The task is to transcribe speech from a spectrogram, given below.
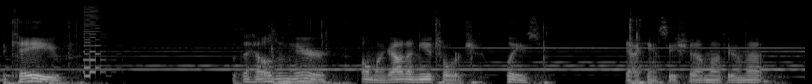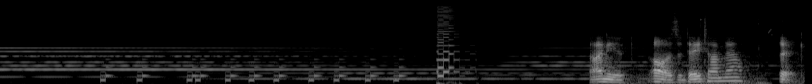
The cave. What the hell's in here? Oh my god, I need a torch. Please. Yeah, I can't see shit. I'm not doing that. I need... Oh, is it daytime now? Sick.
